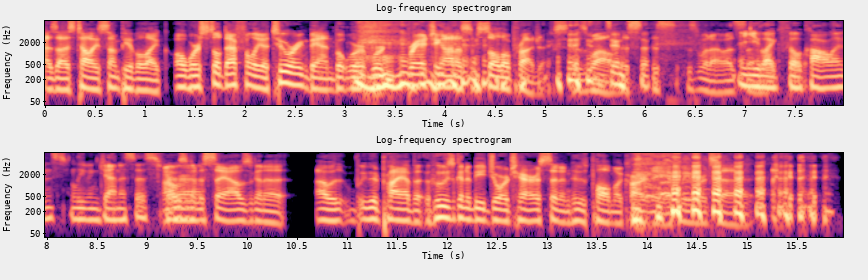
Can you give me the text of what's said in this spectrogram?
as I was telling some people, like, oh, we're still definitely a touring band, but we're we're branching out on some solo projects as well. This, this is what I was. Are uh, you like Phil Collins leaving Genesis? I was uh, going to say I was going to. I was. We would probably have a, who's going to be George Harrison and who's Paul McCartney if we were to.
